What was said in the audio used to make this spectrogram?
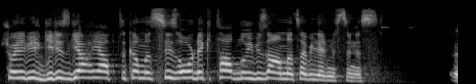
Şöyle bir girizgah yaptık ama siz oradaki tabloyu bize anlatabilir misiniz? Ee,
